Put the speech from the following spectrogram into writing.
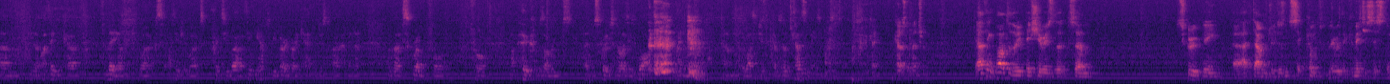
um, you know, I think, uh, for me, I think it works, I think it works pretty well. I think you have to be very, very careful just about having a, a mad scrum for, for like who comes on and, and scrutinises what. when, um, otherwise it just becomes another council meeting. Okay. Councillor Fincham. Yeah, I think part of the issue is that um, scrutiny uh, at Daventry doesn't sit comfortably with the committee system.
